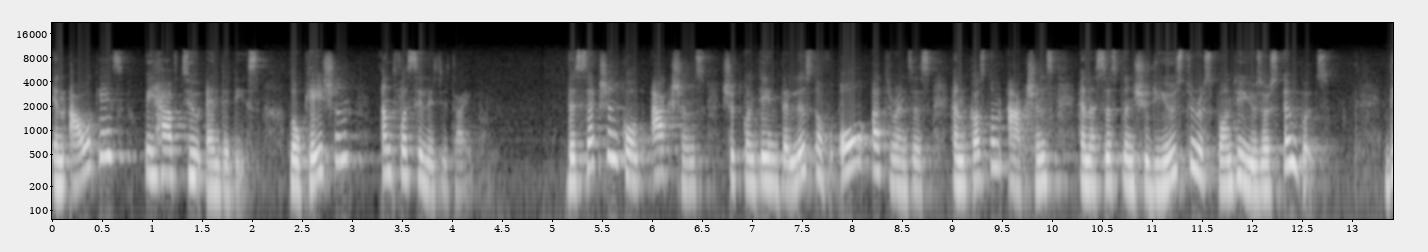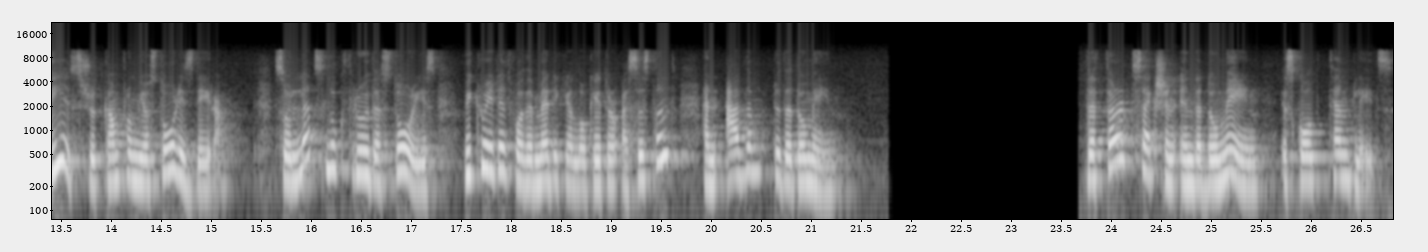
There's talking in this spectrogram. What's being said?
In our case, we have two entities, location and facility type. The section called Actions should contain the list of all utterances and custom actions an assistant should use to respond to users' inputs. These should come from your stories data. So let's look through the stories we created for the Medicare Locator Assistant and add them to the domain. The third section in the domain is called Templates.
